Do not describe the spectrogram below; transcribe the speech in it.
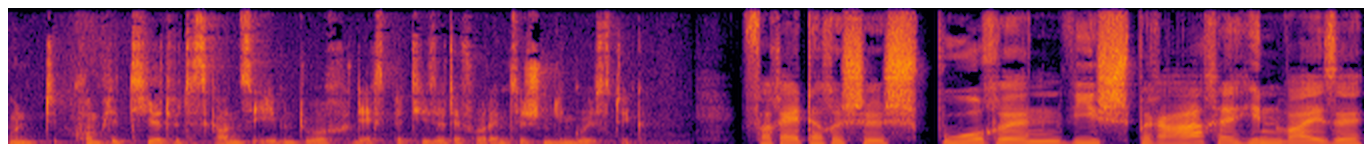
und komplettiert wird das Ganze eben durch die Expertise der forensischen Linguistik verräterische Spuren, wie Sprache Hinweise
